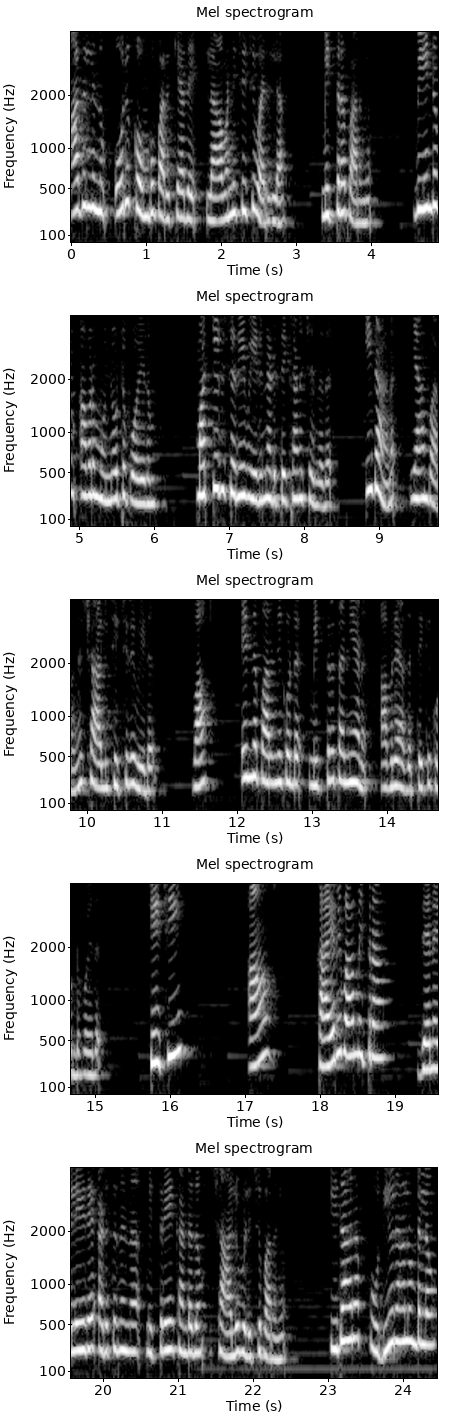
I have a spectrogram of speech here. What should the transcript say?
അതിൽ നിന്നും ഒരു കൊമ്പ് പറിക്കാതെ ലാവണ്യ ചേച്ചി വരില്ല. മിത്ര പറഞ്ഞു. വീണ്ടും അവർ മുന്നോട്ട് പോയതും മറ്റൊരു ചെറിയ വീടിനടുത്തേക്കാണ് ചെന്നത്. ഇതാണ് ഞാൻ പറഞ്ഞ ശാലു ചേച്ചിയുടെ വീട്. വാ എന്ന് പറഞ്ഞുകൊണ്ട് മിത്ര തന്നെയാണ് അവരെ അകത്തേക്ക് കൊണ്ടുപോയത്. ചേച്ചി? ആ കയറി വാ മിത്ര. ജനലയുടെ അടുത്ത് നിന്ന് മിത്രയെ കണ്ടതും ശാലു വിളിച്ചു പറഞ്ഞു. ഇതാരാ പുതിയൊരാളുണ്ടല്ലോ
